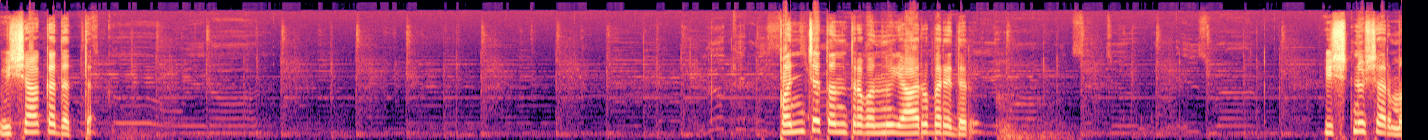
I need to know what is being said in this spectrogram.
ವಿಶಾಖದತ್ತ. ಪಂಚತಂತ್ರವನ್ನು ಯಾರು ಬರೆದರು? ವಿಷ್ಣು ಶರ್ಮ.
